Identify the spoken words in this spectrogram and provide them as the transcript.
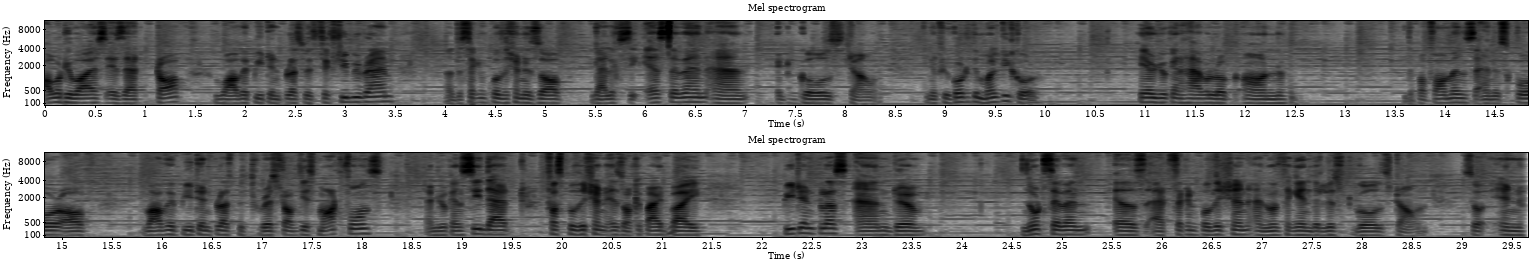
our device is at top Huawei P10 Plus with 6GB RAM. Uh, the second position is of Galaxy S7 and it goes down. And if you go to the multi-core here you can have a look on the performance and the score of Huawei P10 Plus with rest of the smartphones. And you can see that first position is occupied by P10 Plus and um, Note 7 is at second position and once again the list goes down. So in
